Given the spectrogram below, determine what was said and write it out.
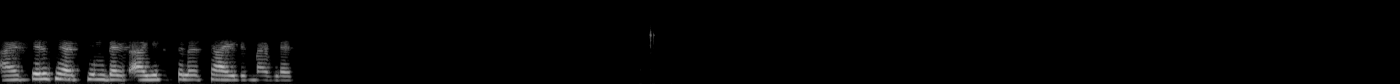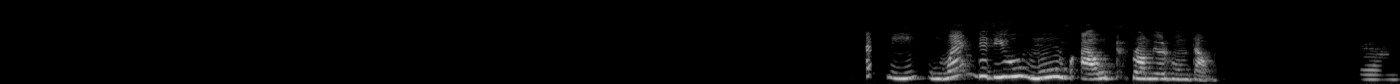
I still think that I am still a child in my blood. Me, when did you move out from your hometown? Um,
